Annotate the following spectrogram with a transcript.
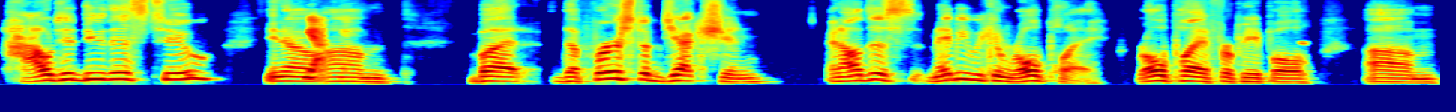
how to do this too, you know. Yeah. Um, but the first objection, and I'll just maybe we can role play, role play for people. Um,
